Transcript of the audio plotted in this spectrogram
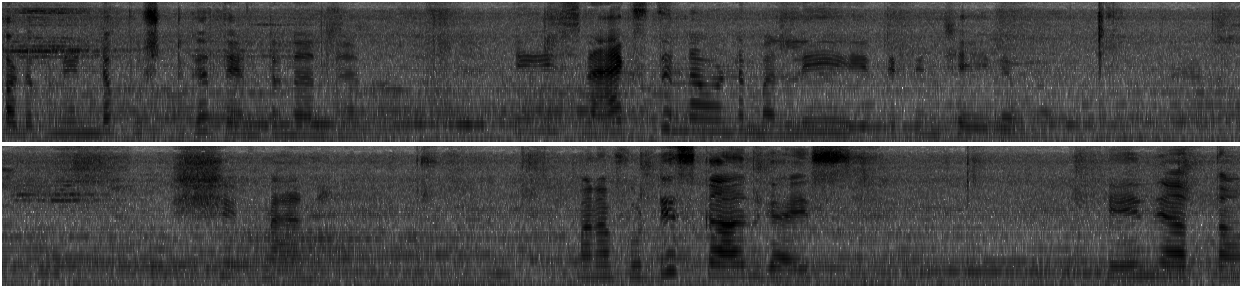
కడుపు నిండా పుష్టిగా తింటున్నాను నేను. ఈ స్నాక్స్ తిన్నామంటే మళ్ళీ టిఫిన్ చేయలేము. షిట్ మ్యాన్ మన ఫుడ్ ఇస్ కాదు గైస్ ఏం చేస్తాం?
